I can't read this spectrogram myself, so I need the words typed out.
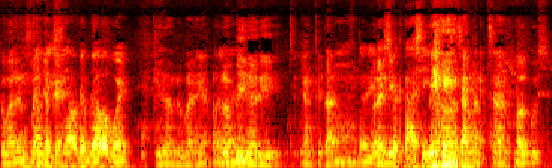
kemarin banyak ya udah berapa boy? gila udah banyak Pak. lebih dari yang kita Hmm, dari predik. ekspektasi. sangat sangat bagus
